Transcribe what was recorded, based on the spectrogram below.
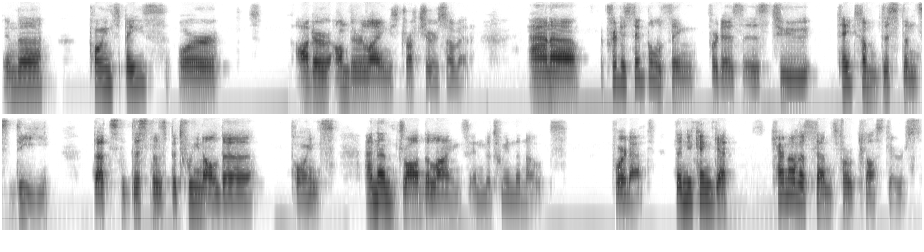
in the point space or other underlying structures of it. And uh, a pretty simple thing for this is to take some distance d, that's the distance between all the points, and then draw the lines in between the nodes for that. Then you can get kind of a sense for clusters.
